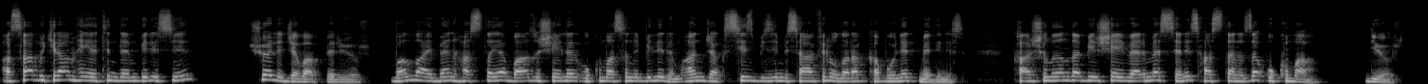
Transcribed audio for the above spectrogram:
Ashab-ı kiram heyetinden birisi şöyle cevap veriyor. Vallahi ben hastaya bazı şeyler okumasını bilirim ancak siz bizi misafir olarak kabul etmediniz. Karşılığında bir şey vermezseniz hastanıza okumam diyor.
